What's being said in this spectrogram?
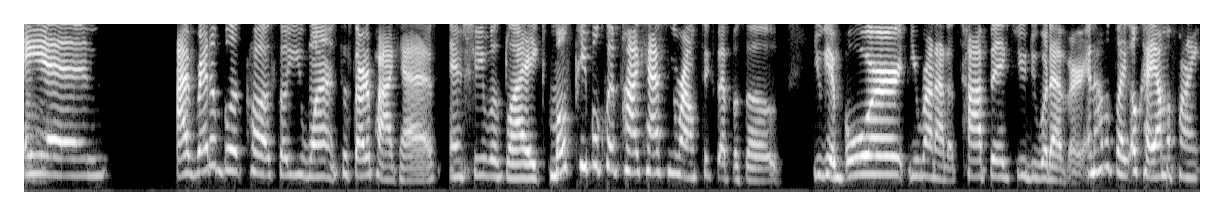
And I read a book called So You Want to Start a Podcast. And she was like, most people quit podcasting around six episodes. You get bored, you run out of topics, you do whatever. And I was like, okay, I'm gonna find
